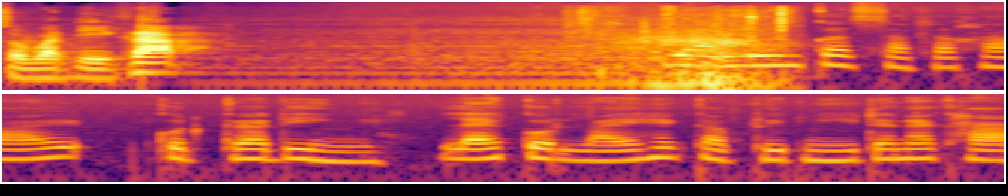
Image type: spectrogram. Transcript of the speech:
สวัสดีครับ อย่าลืมกด subscribe กดกระดิ่ง และกดไลค์ให้กับคลิปนี้ด้วยนะคะ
